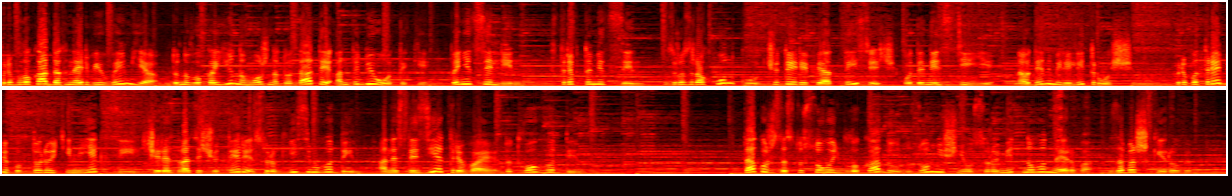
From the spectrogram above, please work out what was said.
При блокадах нервів вим'я до новокаїну можна додати антибіотики, пеніцилін, стрептоміцин з розрахунку 4-5 тисяч одиниць дії на 1 мл розчину. При потребі повторюють ін'єкції через 24-48 годин. Анестезія триває до 2 годин. Також застосовують блокаду зовнішнього соромітного нерва за башкировим.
